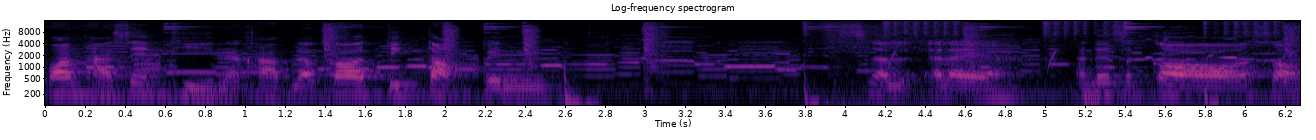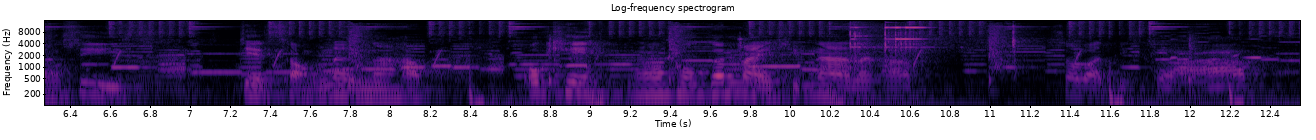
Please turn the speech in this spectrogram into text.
ปอนหาเศรษฐีนะครับ แล้วก็ TikTok เป็นอะไรอะอันเดอร์สกอร์สองสี่ เจ็ดสองหนึ่งนะครับ โอเค มาพบกันใหม่คลิปหน้านะครับ สวัสดีครับ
